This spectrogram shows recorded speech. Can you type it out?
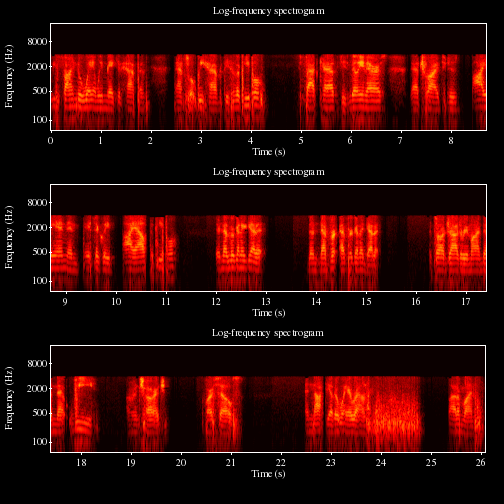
We find a way and we make it happen. That's what we have with these other people, these fat cats, these millionaires that try to just buy in and basically buy out the people. They're never going to get it. They're never, ever going to get it. It's our job to remind them that we are in charge of ourselves and not the other way around bottom line.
